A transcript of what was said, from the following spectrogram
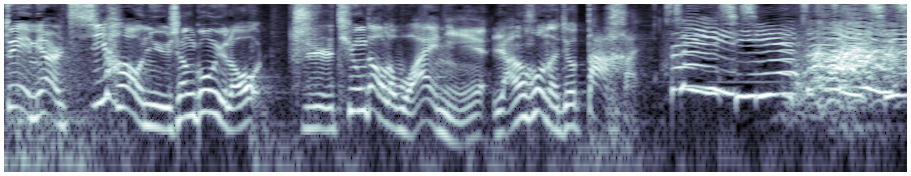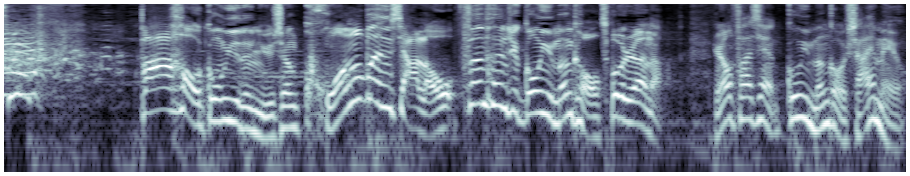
对面七号女生公寓楼只听到了我爱你，然后呢就大喊在一起，在一起。八号公寓的女生狂奔下楼，纷纷去公寓门口凑热闹，然后发现公寓门口啥也没有。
